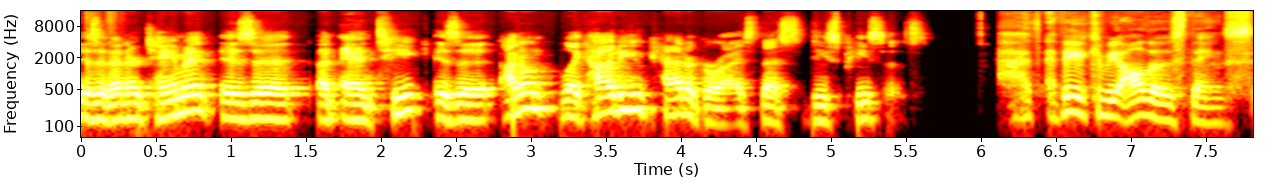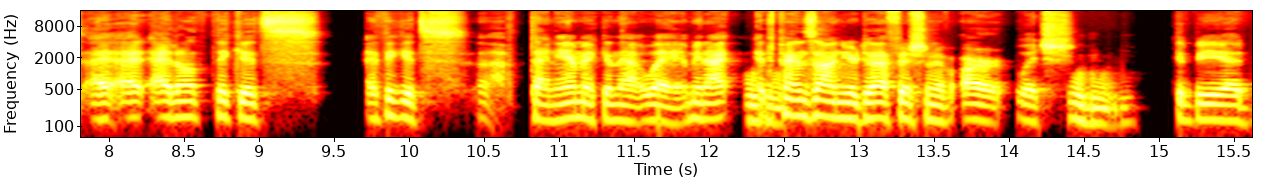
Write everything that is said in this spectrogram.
is it entertainment? Is it an antique? Is it I don't like. How do you categorize this these pieces? I think it can be all those things. I I, I don't think it's I think it's uh, dynamic in that way. I mean, I, mm-hmm. it depends on your definition of art, which mm-hmm. could be a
